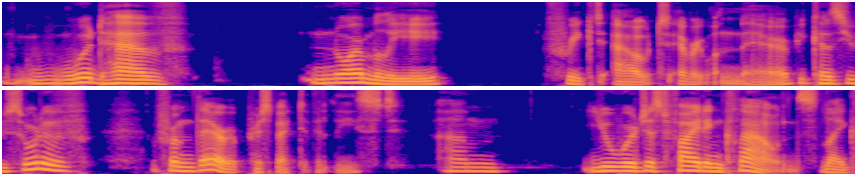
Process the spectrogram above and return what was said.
would have normally freaked out everyone there because you sort of, from their perspective at least, um, you were just fighting clowns, like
